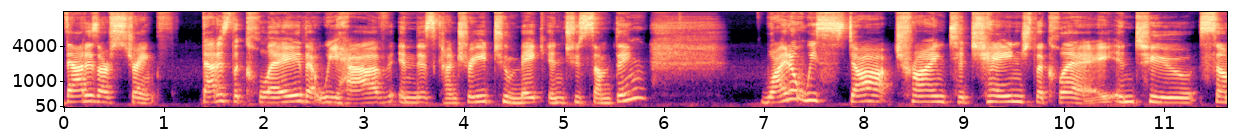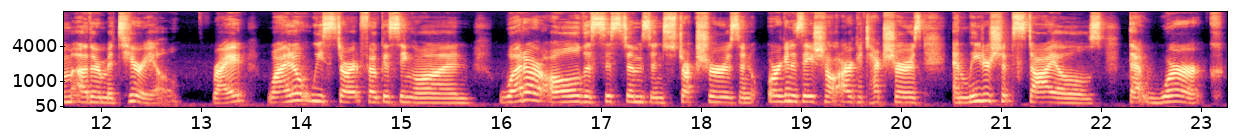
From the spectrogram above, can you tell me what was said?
that is our strength. That is the clay that we have in this country to make into something. Why don't we stop trying to change the clay into some other material? right? Why don't we start focusing on what are all the systems and structures and organizational architectures and leadership styles that work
